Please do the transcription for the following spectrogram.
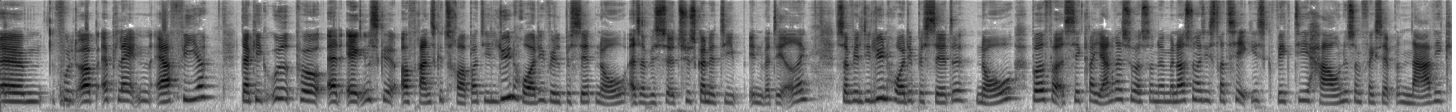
øhm, fuldt op af planen R4, der gik ud på, at engelske og franske tropper, de lynhurtigt ville besætte Norge, altså hvis øh, tyskerne de invaderede, ikke? så ville de lynhurtigt besætte Norge, både for at sikre jernressourcerne, men også nogle af de strategisk vigtige havne, som for eksempel Narvik,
